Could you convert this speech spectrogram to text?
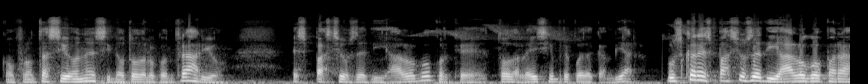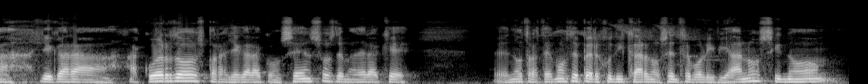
confrontaciones, sino todo lo contrario, espacios de diálogo, porque toda ley siempre puede cambiar. Buscar espacios de diálogo para llegar a acuerdos, para llegar a consensos, de manera que eh, no tratemos de perjudicarnos entre bolivianos, sino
